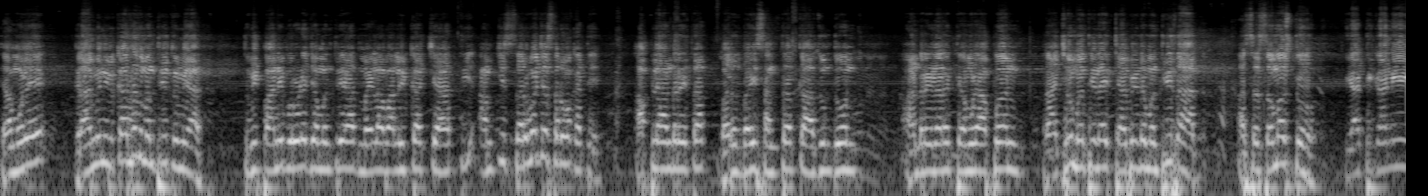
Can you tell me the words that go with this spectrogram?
त्यामुळे ग्रामीण विकासच मंत्री तुम्ही आहात. तुम्ही पाणी पुरवठ्याच्या मंत्री आहात महिला बालविकासचे आहात ती आमची सर्वच्या सर्व खाते आपल्या अंडर येतात. भरतभाई सांगतात का अजून दोन अंडर येणार आहेत त्यामुळे आपण राज्यमंत्री नाहीत कॅबिनेट मंत्रीच आहात असं समजतो. या ठिकाणी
